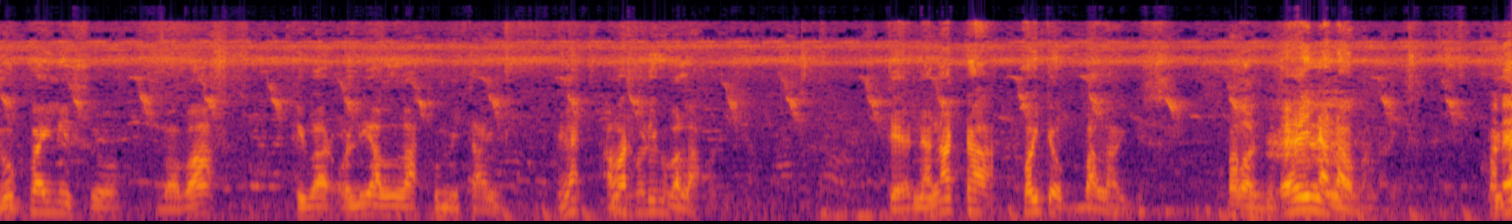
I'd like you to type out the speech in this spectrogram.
দুঃখ পাইলিছো বাবা এবার অলি আল্লাহ তুমি তাই হ্যাঁ আমার ঘড়িগু বালা করি। তে নানাটা কইতে বালা হয়ে গেছে। এই নানা বালা মানে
